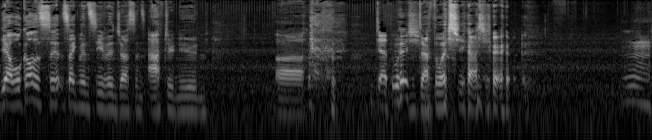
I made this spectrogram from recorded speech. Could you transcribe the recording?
Yeah, we'll call this segment Stephen and Justin's afternoon. Uh, Death wish. death wish. Yeah, sure. Mm.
